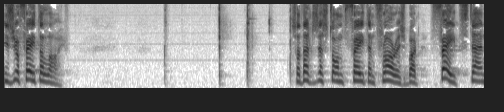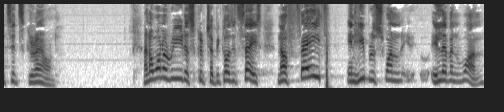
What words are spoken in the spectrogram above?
Is your faith alive? So that's just on faith and flourish, but faith stands its ground. And I want to read a scripture because it says, now faith in Hebrews 1, 11, 1,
